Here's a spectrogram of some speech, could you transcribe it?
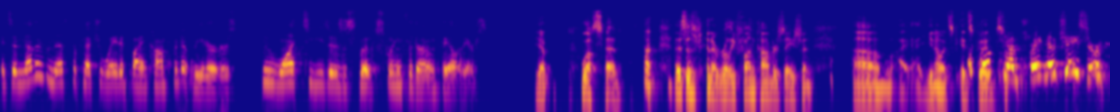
It's another myth perpetuated by incompetent leaders who want to use it as a smokescreen for their own failures. Yep. Well said. this has been a really fun conversation. Um, I, you know, it's it's good. To, I'm straight, no chaser.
